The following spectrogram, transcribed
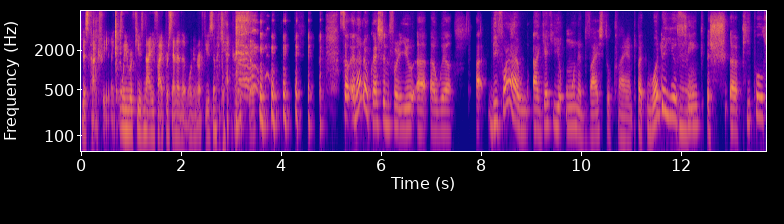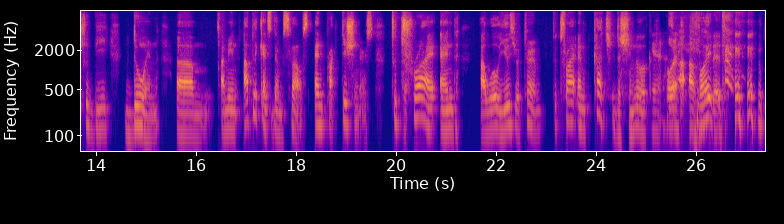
this country. Like we refuse 95% of them, we're going to refuse them again. Right? So. so another question for you, uh, uh, Will. Uh, before I, I, get your own advice to client, but what do you mm. think sh- uh, people should be doing? Um, I mean, applicants themselves and practitioners to try and I will use your term to try and catch the Chinook yeah, or a- avoid it.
